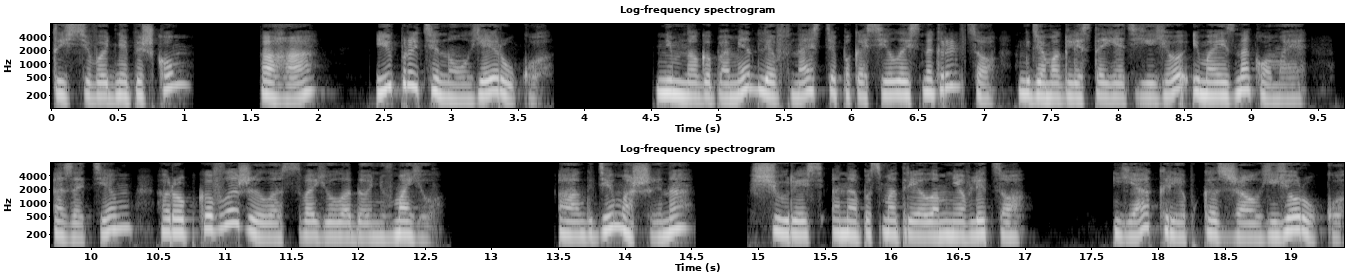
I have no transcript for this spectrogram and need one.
ты сегодня пешком?» «Ага». И протянул ей руку. Немного помедлив, Настя покосилась на крыльцо, где могли стоять ее и мои знакомые, а затем робко вложила свою ладонь в мою. «А где машина?» Щурясь, она посмотрела мне в лицо. Я крепко сжал ее руку.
